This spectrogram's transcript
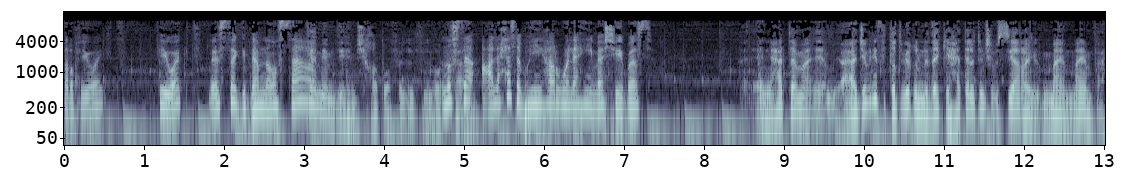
ترى في وقت في وقت. لسه قدامنا نص ساعة. كم يمدي يمشي خطوة في, في الوقت نص؟ ساعة. على حسب هي هروله هي مشي بس. يعني حتى ما عاجبني في التطبيق إنه ذكي حتى لو تمشي بالسيارة ما ما ينفع.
